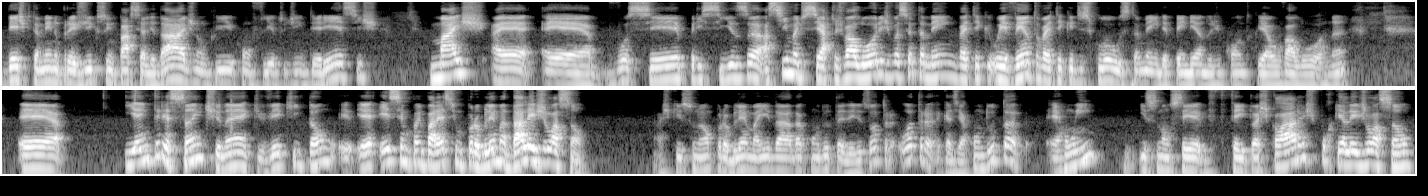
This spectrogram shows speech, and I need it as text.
desde que também não prejudique sua imparcialidade, não crie conflito de interesses mas é, é, você precisa, acima de certos valores, você também vai ter que, o evento vai ter que disclose também, dependendo de quanto que é o valor, né? É, e é interessante, né, que ver que então, esse me parece um problema da legislação. Acho que isso não é um problema aí da, da conduta deles. Outra, outra, quer dizer, a conduta é ruim, isso não ser feito às claras, porque a legislação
